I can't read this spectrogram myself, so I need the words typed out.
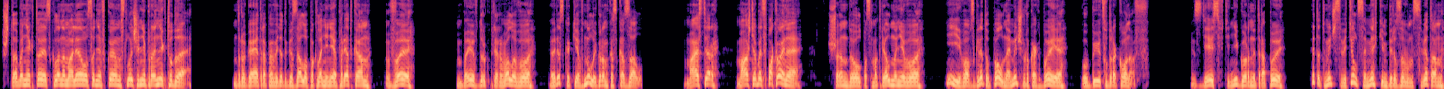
чтобы никто из клана Малеуса ни в коем случае не проник туда. Другая тропа ведет к залу поклонения предкам. Вы...» Бэй вдруг прервал его, резко кивнул и громко сказал. «Мастер, можете быть спокойны!» Шендоул посмотрел на него, и его взгляд упал на меч в руках Бэя, убийцу драконов. Здесь, в тени горной тропы, этот меч светился мягким бирюзовым светом,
